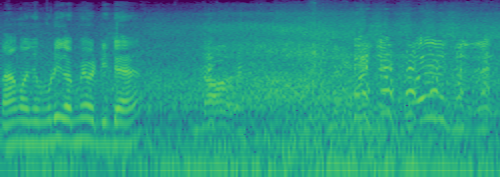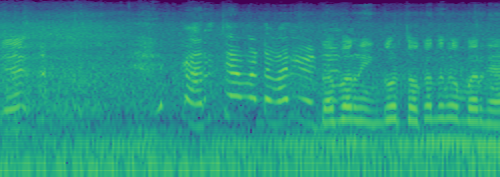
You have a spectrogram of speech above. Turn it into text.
நான் கொஞ்சம் முடி கம்மியாக வெட்டிட்டேன். இதோ பாருங்க இங்க ஒரு உட்காந்துருக்க பாருங்க.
